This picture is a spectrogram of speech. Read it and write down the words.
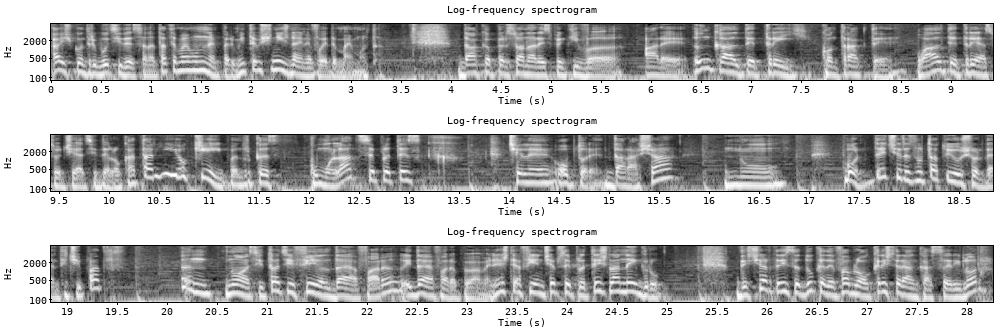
ai și contribuții de sănătate, mai mult nu ne permitem și nici n-ai nevoie de mai multă. Dacă persoana respectivă are încă alte trei contracte cu alte trei asociații de locatari, e ok, pentru că cumulat se plătesc cele 8 ore. Dar așa, nu. Bun, deci rezultatul e ușor de anticipat în noua situație, fie îl dai afară, îi dai afară pe oamenii ăștia, fie încep să-i plătești la negru. Deci ce ar trebui să ducă, de fapt, la o creștere a încasărilor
